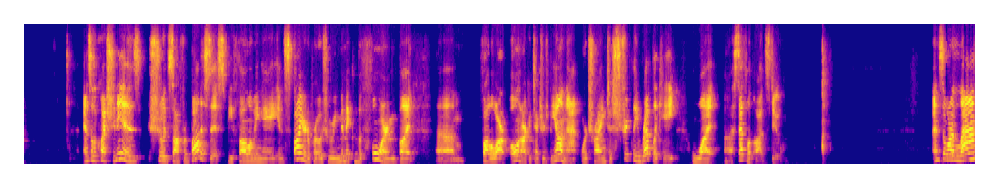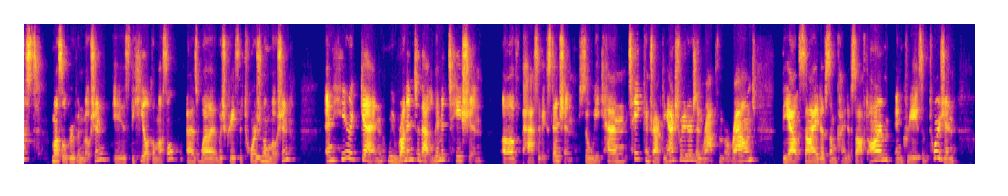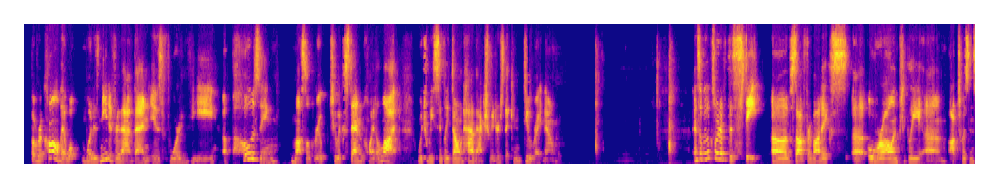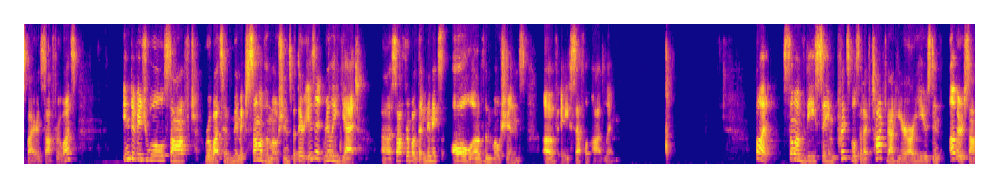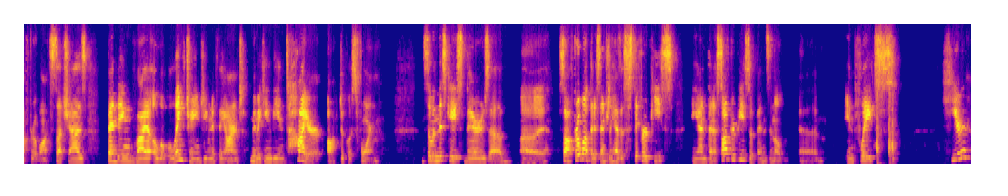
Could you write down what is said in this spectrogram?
And so the question is, should soft roboticists be following a inspired approach where we mimic the form, but um, follow our own architectures beyond that, or trying to strictly replicate what uh, cephalopods do. And so our last muscle group in motion is the helical muscle, as well, which creates the torsional motion. And here again, we run into that limitation of passive extension. So we can take contracting actuators and wrap them around the outside of some kind of soft arm and create some torsion, but recall that what, what is needed for that then is for the opposing muscle group to extend quite a lot, which we simply don't have actuators that can do right now. And so we look sort of the state of soft robotics uh, overall, and particularly um, octopus-inspired soft robots. Individual soft robots have mimicked some of the motions, but there isn't really yet a soft robot that mimics all of the motions of a cephalopod limb. But some of the same principles that I've talked about here are used in other soft robots, such as bending via a local length change, even if they aren't mimicking the entire octopus form. So in this case, there's a, a soft robot that essentially has a stiffer piece and then a softer piece, so it bends and uh, inflates here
